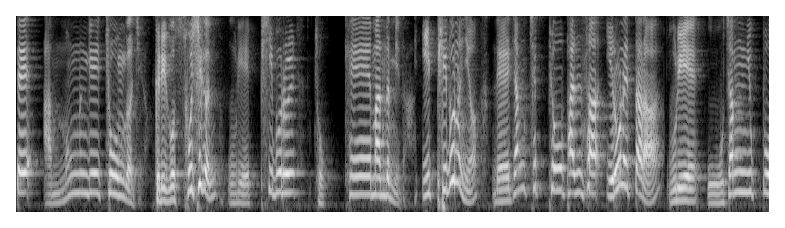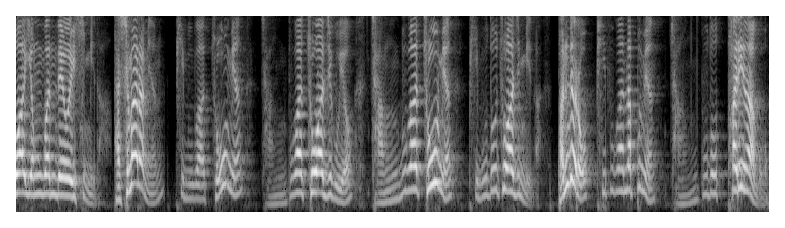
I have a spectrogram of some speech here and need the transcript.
때 안 먹는 게 좋은 거죠. 그리고 소식은 우리의 피부를 좋게 만듭니다. 이 피부는요, 내장체표 반사 이론에 따라 우리의 오장육부와 연관되어 있습니다. 다시 말하면 피부가 좋으면 장부가 좋아지고요. 장부가 좋으면 피부도 좋아집니다. 반대로 피부가 나쁘면 장부도 탈이 나고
